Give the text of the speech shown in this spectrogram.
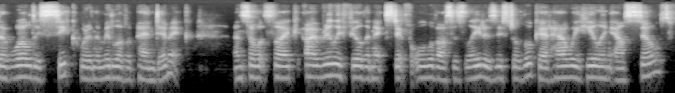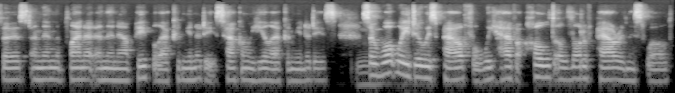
the world is sick we're in the middle of a pandemic. And so it's like i really feel the next step for all of us as leaders is to look at how we're healing ourselves first and then the planet and then our people our communities. How can we heal our communities? Mm. so what we do is powerful. We have hold a lot of power in this world.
